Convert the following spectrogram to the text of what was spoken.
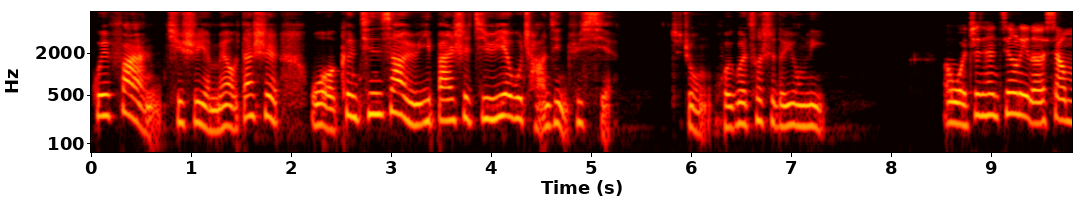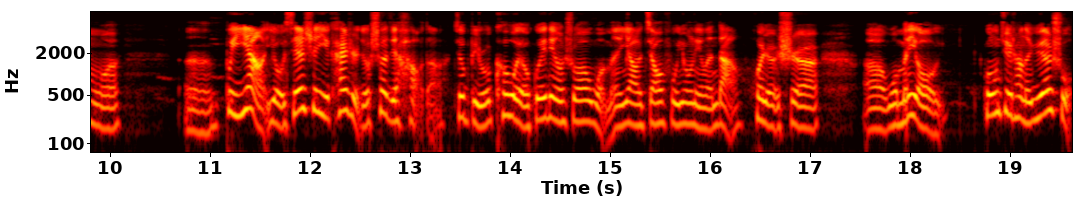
规范其实也没有，但是我更倾向于一般是基于业务场景去写这种回归测试的用力。呃，我之前经历的项目，嗯，不一样，有些是一开始就设计好的，就比如客户有规定说我们要交付用力文档，或者是呃，我们有。工具上的约束，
